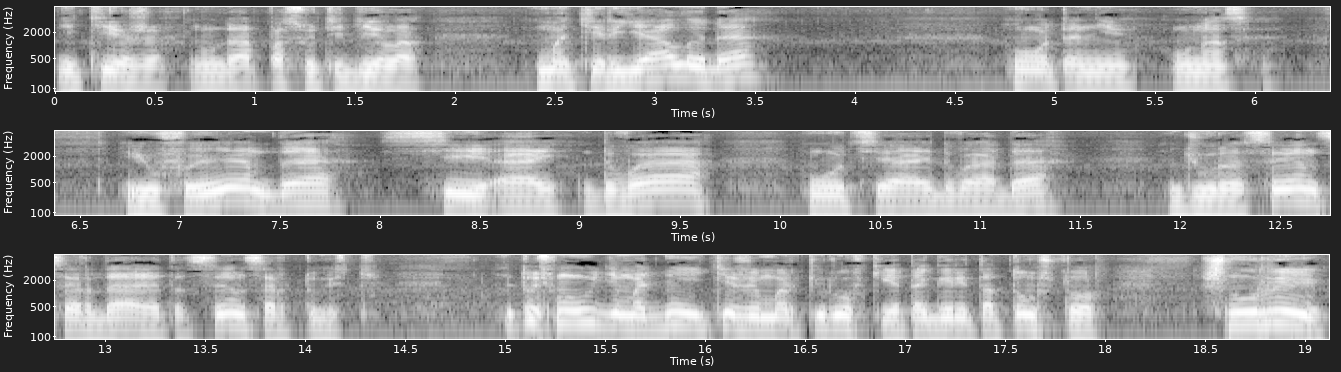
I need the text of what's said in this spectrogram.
и те же, ну да, по сути дела, материалы, да, вот они у нас UFM, да, CI2, вот CI2, да, Jura сенсор, да, этот сенсор, то есть, ну, то есть мы увидим одни и те же маркировки. Это говорит о том, что шнуры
